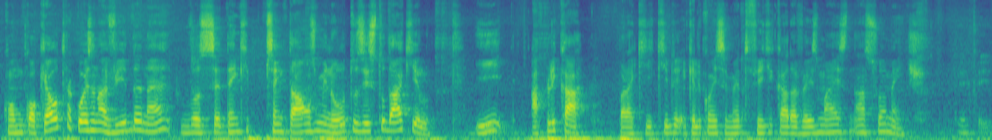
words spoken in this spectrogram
como qualquer outra coisa na vida, né? Você tem que sentar uns minutos e estudar aquilo. E aplicar, para que aquele conhecimento fique cada vez mais na sua mente. Perfeito.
